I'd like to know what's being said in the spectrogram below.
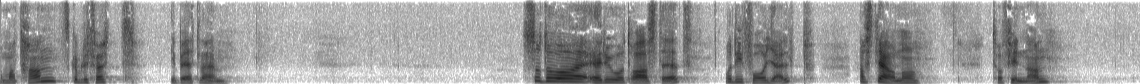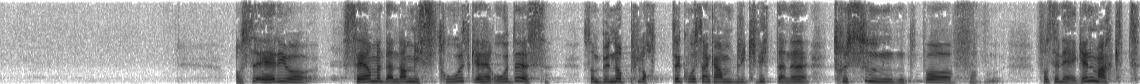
om at han skal bli født i Betlehem. Så da er det jo å dra av sted, og de får hjelp av stjerna til å finne han. Og så er det jo, ser vi denne mistroiske Herodes som begynner å plotte hvordan han kan bli kvitt denne trusselen på, for, for, sin egen makt.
